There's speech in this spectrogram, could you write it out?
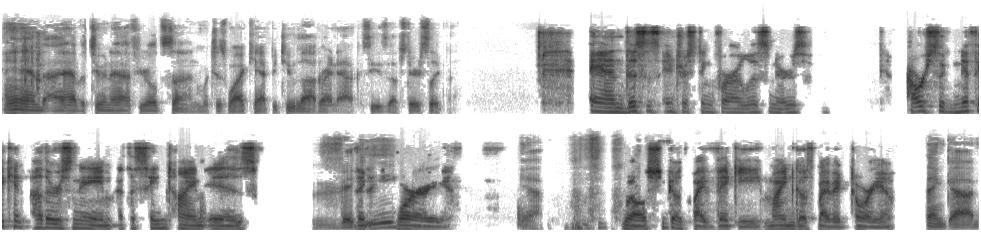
and I have a two and a half year old son, which is why I can't be too loud right now because he's upstairs sleeping. And this is interesting for our listeners. Our significant other's name at the same time is Vicky, Victoria. yeah. Well, she goes by Vicky. Mine goes by Victoria. Thank God,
